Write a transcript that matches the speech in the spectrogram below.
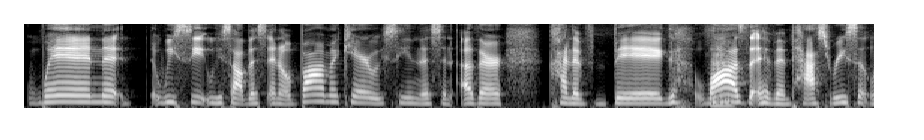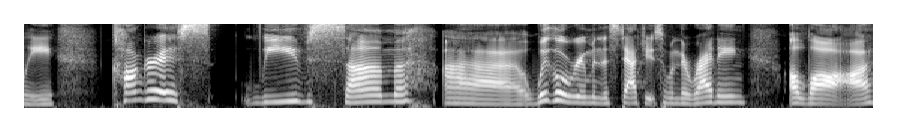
when we see we saw this in Obamacare, we've seen this in other kind of big laws mm. that have been passed recently. Congress leaves some uh, wiggle room in the statute. So when they're writing a law,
